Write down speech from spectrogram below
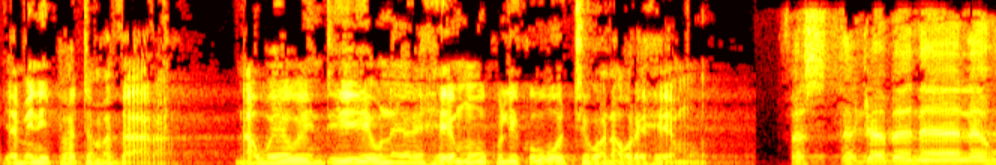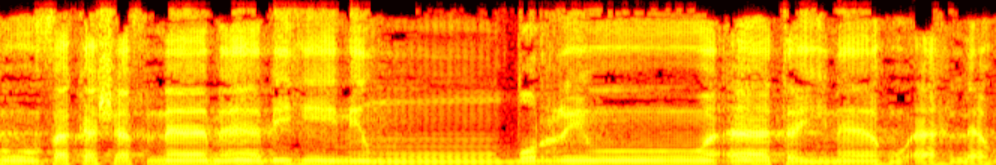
yamenipata madhara, na wewe ndiye unayerehemu kuliko wote wanaorehemu." فاستجبنا له فكشفنا ما به من ضر واتيناه اهله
